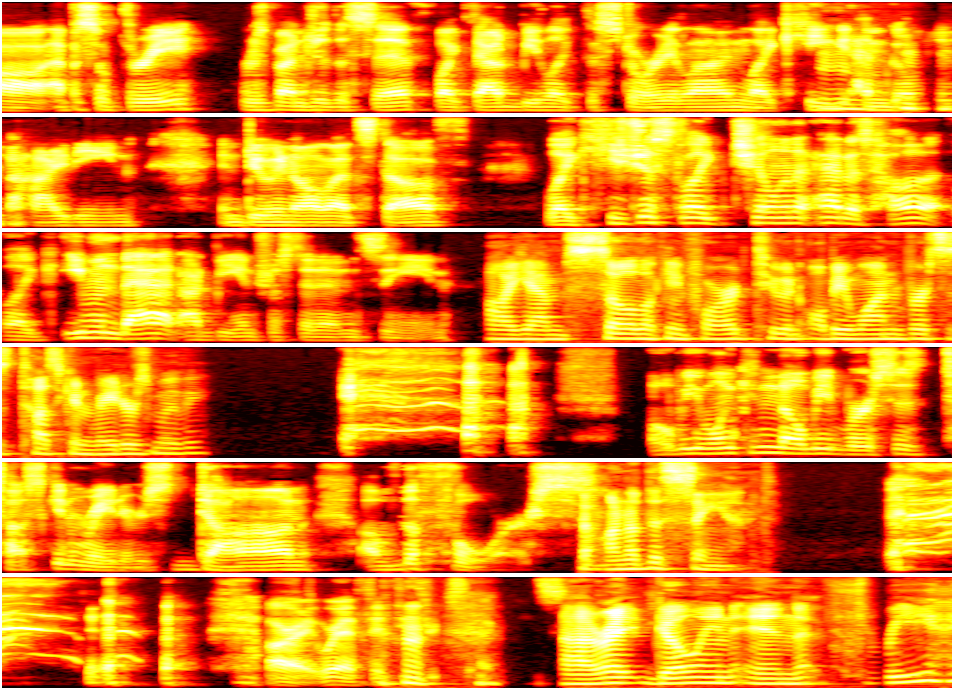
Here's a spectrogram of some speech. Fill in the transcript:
uh, episode three. Revenge of the Sith, like that would be like the storyline, like he Mhm. him going into hiding and doing all that stuff. Like he's just like chilling at his hut. Like even that, I'd be interested in seeing. oh yeah, I'm so looking forward to an Obi Wan versus Tusken Raiders movie. Obi Wan Kenobi versus Tusken Raiders: Dawn of the Force. Dawn of the Sand. all right, we're at fifty-three seconds. All right, going in three,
